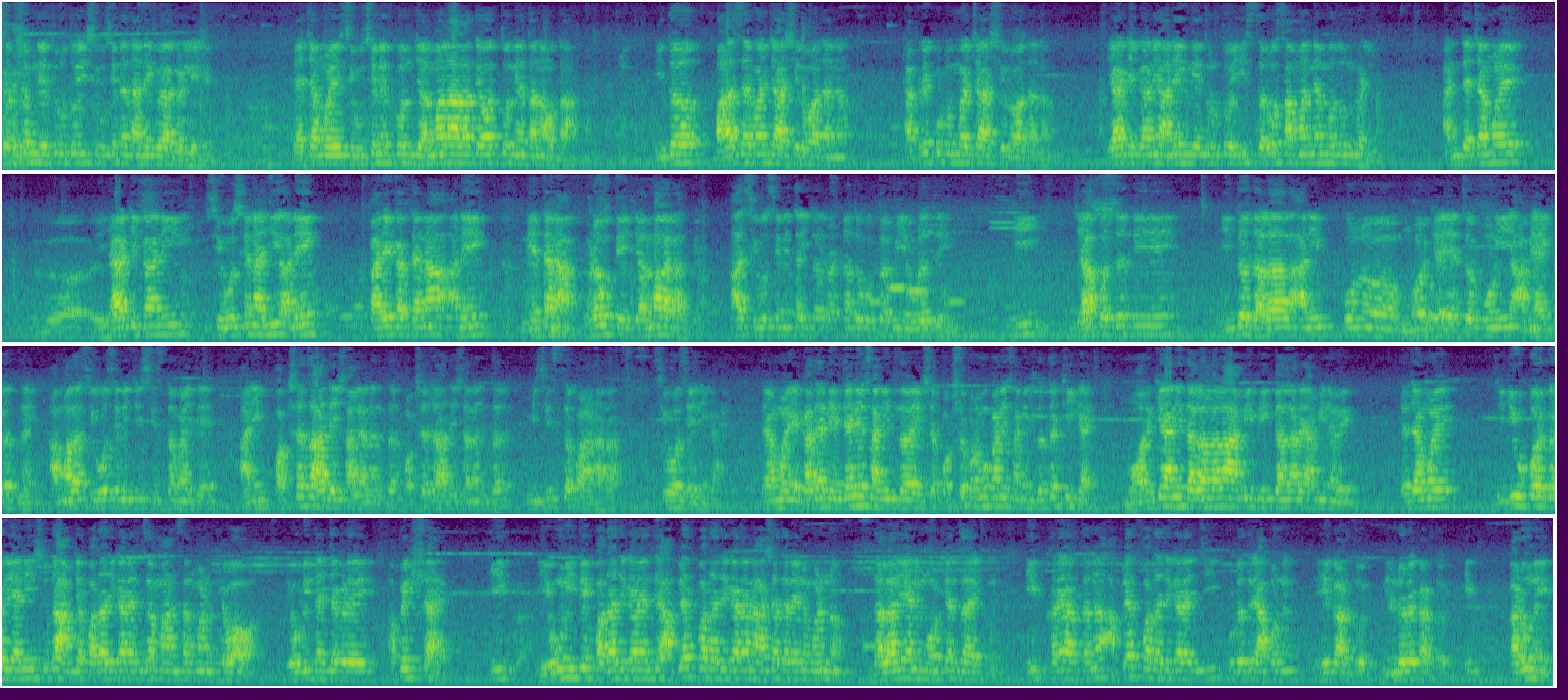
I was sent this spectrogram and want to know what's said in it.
सक्षम नेतृत्व ही शिवसेनेत अनेक वेळा घडलेली आहे. त्याच्यामुळे शिवसेनेत कोण जन्माला आला तेव्हा तो नेता नव्हता. इथं बाळासाहेबांच्या आशीर्वादानं ठाकरे कुटुंबाच्या आशीर्वादानं या ठिकाणी अनेक नेतृत्व ही सर्वसामान्यांमधून घडली. आणि त्याच्यामुळे ह्या ठिकाणी शिवसेना ही अनेक कार्यकर्त्यांना अनेक नेत्यांना घडवते जन्माला घालते. आज शिवसेनेचा इतर प्रश्नाचं उत्तर मी एवढंच देईन की ज्या पद्धतीने इथं दलाल आणि कोण म्होरक्या याचं कोणी आम्ही ऐकत नाही. आम्हाला शिवसेनेची शिस्त माहिती आहे. आणि पक्षाचा आदेश आल्यानंतर पक्षाच्या आदेशानंतर मी शिस्त पाळणारा शिवसैनिक आहे. त्यामुळे एखाद्या नेत्याने सांगितलं एकशे पक्षप्रमुखाने सांगितलं तर ठीक आहे. म्होरक्या आणि दलालाला आम्ही भीक घालणारे आम्ही नव्हे. त्याच्यामुळे जिजी उपरकर यांनी सुद्धा आमच्या पदाधिकाऱ्यांचा मान सन्मान ठेवावा एवढी त्यांच्याकडे अपेक्षा आहे. की येऊन इथे पदाधिकाऱ्यांचे आपल्याच पदाधिकाऱ्यांना अशा तऱ्हेने म्हणणं दलाली आणि मोठ्यांचं ऐकून ही खऱ्या अर्थानं आपल्याच पदाधिकाऱ्यांची कुठंतरी आपण हे काढतोय निर्णय काढतोय ही काढू नये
